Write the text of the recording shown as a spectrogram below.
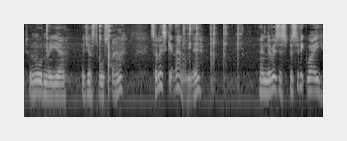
to an ordinary uh, adjustable spanner. So let's get that on there. And there is a specific way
